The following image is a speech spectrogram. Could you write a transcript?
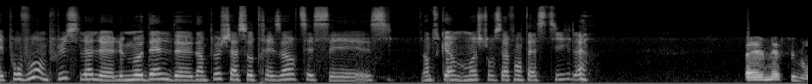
et, pour vous, en plus, là, le, le modèle d'un peu chasse au trésor, tu sais, c'est en tout cas, moi, je trouve ça fantastique. Là. Ben, merci pour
